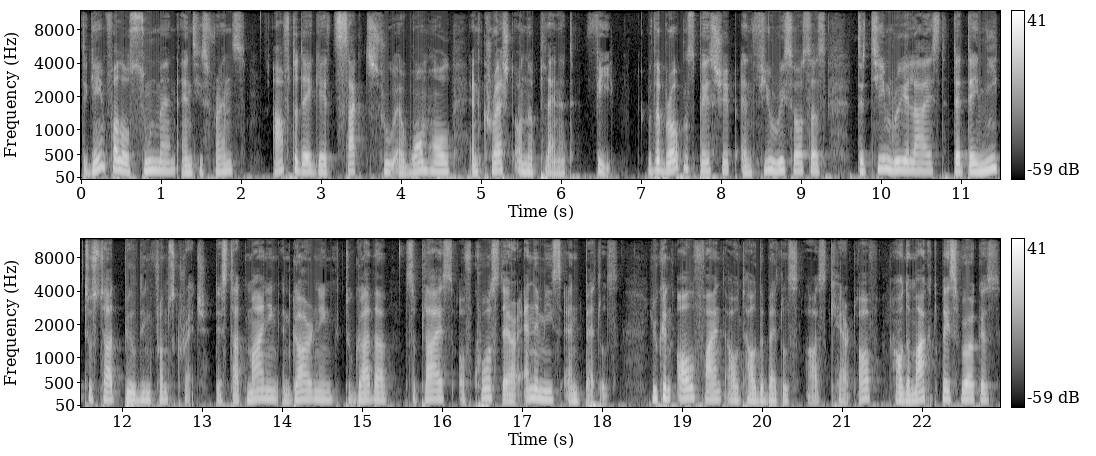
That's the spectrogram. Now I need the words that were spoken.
The game follows Soonman and his friends after they get sucked through a wormhole and crashed on the planet V. With a broken spaceship and few resources, the team realized that they need to start building from scratch. They start mining and gardening to gather supplies. Of course, there are enemies and battles. You can all find out how the battles are scared off, how the marketplace works,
